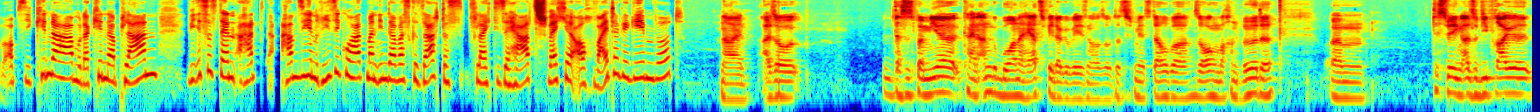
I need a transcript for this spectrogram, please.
ob Sie Kinder haben oder Kinder planen. Wie ist es denn? Hat, haben Sie ein Risiko? Hat man Ihnen da was gesagt, dass vielleicht diese Herzschwäche auch weitergegeben wird? Nein, also das ist bei mir kein angeborener Herzfehler gewesen oder so, dass ich mir jetzt darüber Sorgen machen würde. Ähm, deswegen, also die Frage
